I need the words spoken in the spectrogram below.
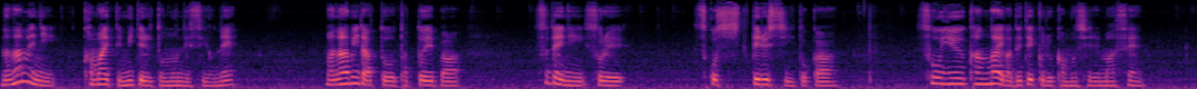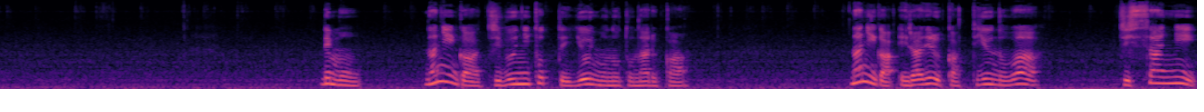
斜めに構えて見てると思うんですよね。学びだと例えばすでにそれ少し知ってるしとかそういう考えが出てくるかもしれません。でも何が自分にとって良いものとなるか何が得られるかっていうのは実際に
